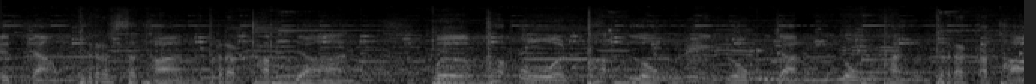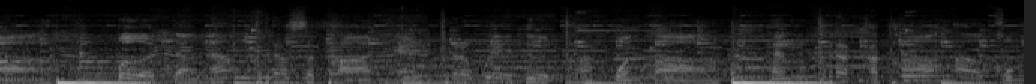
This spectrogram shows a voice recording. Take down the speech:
ด็จดังพระสถานประทับญาณเปิดพระโอษฐ์พระลงเร่งลงยันลงพันพระคาถา เปิดดังนะพระสถานแห่งพระเวทด้วยพระมนตา แห่งพระคาถาอาคม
